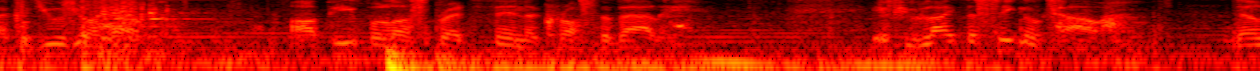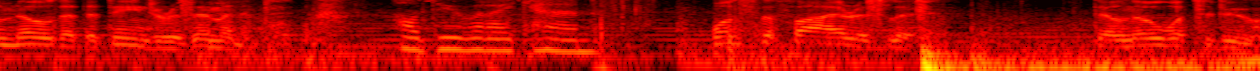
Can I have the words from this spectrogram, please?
I could use your help. Our people are spread thin across the valley. If you light the signal tower, they'll know that the danger is imminent. I'll do what I can. Once the fire is lit, they'll know what to do.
